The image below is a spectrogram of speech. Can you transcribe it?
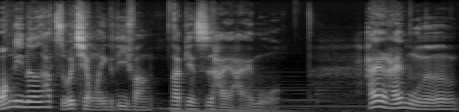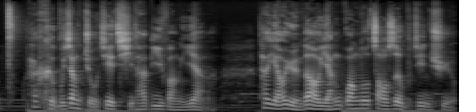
亡灵呢，他只会前往一个地方，那便是海海姆。海尔海姆呢，它可不像九界其他地方一样，它遥远到阳光都照射不进去。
